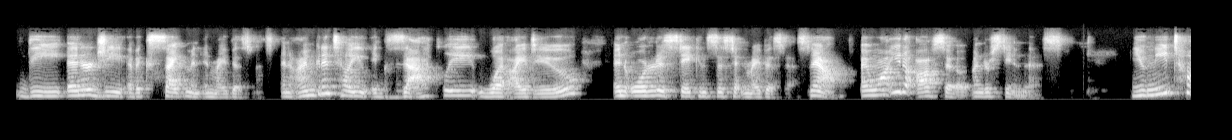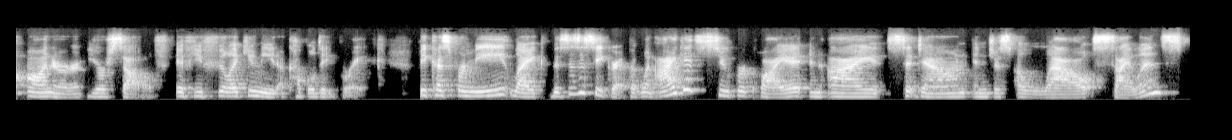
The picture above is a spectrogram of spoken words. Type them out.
the energy of excitement in my business? And I'm going to tell you exactly what I do in order to stay consistent in my business. Now, I want you to also understand this. You need to honor yourself if you feel like you need a couple day break. Because for me, like this is a secret, but when I get super quiet and I sit down and just allow silence,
